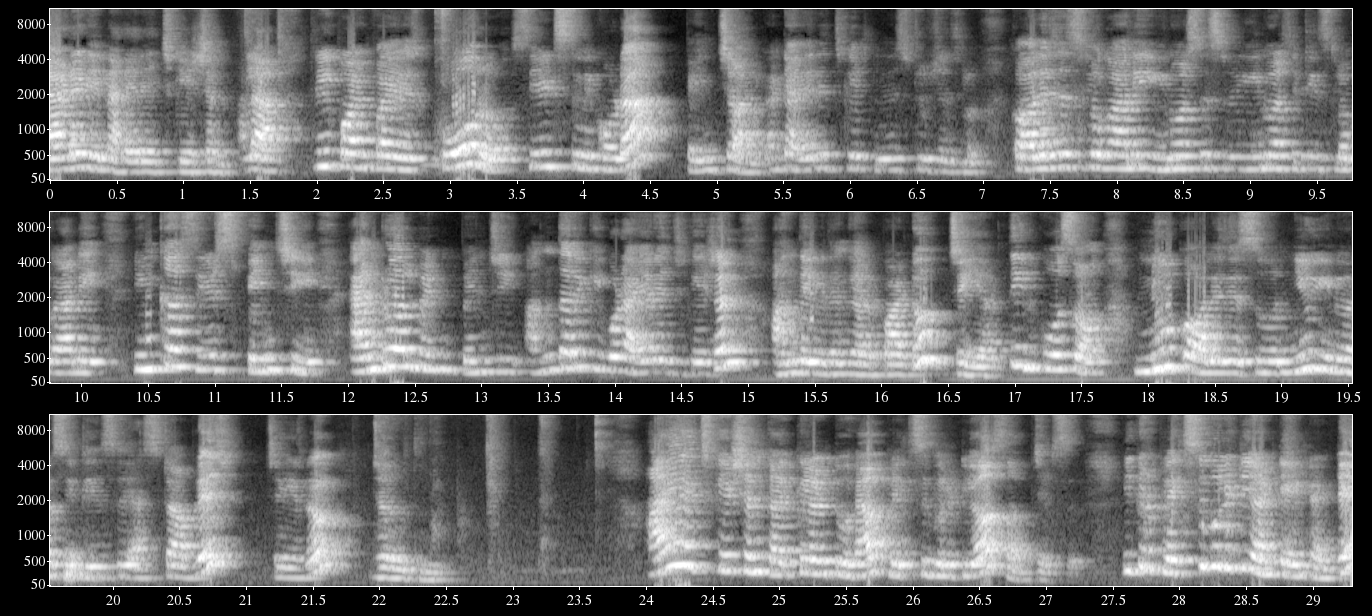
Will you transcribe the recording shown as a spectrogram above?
added in higher education అలా త్రీ పాయింట్ ఫైవ్ క్రోర్ సీట్స్ని కూడా పెంచాలి. అంటే హైయర్ ఎడ్యుకేషన్ ఇన్స్టిట్యూషన్స్లో కాలేజెస్లో కానీ యూనివర్సిటీస్ యూనివర్సిటీస్లో కానీ ఇంకా సీట్స్ పెంచి ఎన్రోల్మెంట్ పెంచి అందరికీ కూడా హైయర్ ఎడ్యుకేషన్ అందే విధంగా ఏర్పాటు చేయాలి. దీనికోసం new colleges new universities establish చేయడం జరుగుతుంది. High education curriculum to have flexibility of subjects ఇక్కడ ఫ్లెక్సిబిలిటీ అంటే ఏంటంటే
